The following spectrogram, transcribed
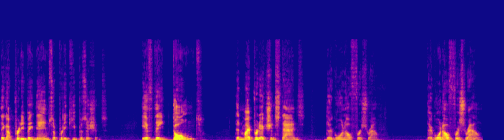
they got pretty big names at pretty key positions. If they don't, then my prediction stands they're going out first round. They're going out first round.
